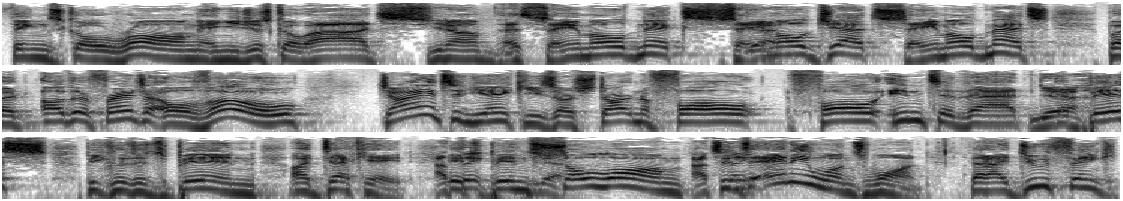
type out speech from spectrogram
things go wrong, and you just go, ah, it's you know, that same old Knicks, same Yeah. old Jets, same old Mets. But other franchise, although Giants and Yankees are starting to fall fall into that Yeah. abyss because it's been a decade. I It's think- been yeah. so long I since think- anyone's won that I do think.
